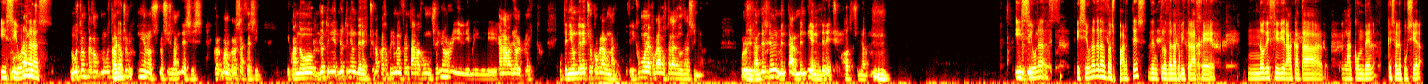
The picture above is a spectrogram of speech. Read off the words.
Y si una de las me gustan, perdón, me gustan mucho los, los, islandeses. Bueno, que los hace así. Y cuando yo tenía, yo tenía un derecho, ¿no? Por ejemplo, yo me enfrentaba con un señor y, ganaba yo el pleito. Y tenía un derecho a cobrar una deuda. ¿Y cómo le cobraba usted la deuda al señor? Pues los islandeses ya lo inventaron, vendían el derecho a otro señor. ¿Y si, una, ¿Y si una de las dos partes dentro del arbitraje no decidiera acatar la condena que se le pusiera?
